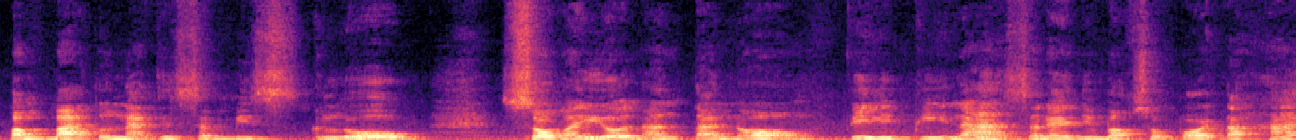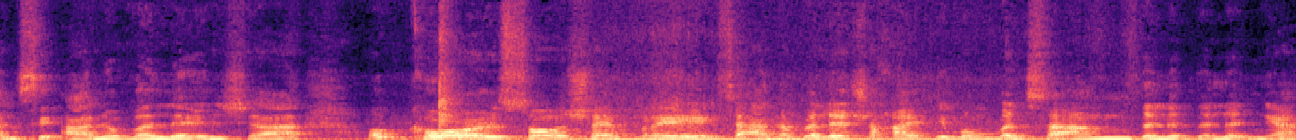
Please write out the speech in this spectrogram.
pambato natin sa Miss Globe. So ngayon, ang tanong, Pilipinas, ready bang suportahan si Ana Valencia? Of course. So, syempre, sa Ana Valencia, kahit ibang bansa ang daladala niya,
